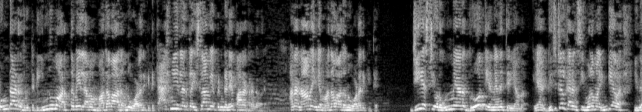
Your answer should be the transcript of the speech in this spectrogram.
கொண்டாடுறது விட்டுட்டு இன்னுமும் அர்த்தமே இல்லாம மதவாதம்னு வளர்க்கிட்டு காஷ்மீர்ல இருக்கிற இஸ்லாமிய பெண்களே பாராட்டுறாங்க அவரை. ஆனா நாம இங்க மதவாதம்னு வளர்க்கிட்டு ஜிஎஸ்டியோட உண்மையான growth என்னன்னு தெரியாம ஏன் டிஜிட்டல் கரன்சி மூலமா இந்தியாவை இந்த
